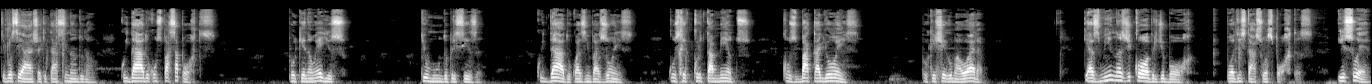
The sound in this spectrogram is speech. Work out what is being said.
que você acha que está assinando, não. Cuidado com os passaportes. Porque não é isso que o mundo precisa. Cuidado com as invasões com os recrutamentos, com os batalhões, porque chega uma hora que as minas de cobre de Bor podem estar às suas portas. Isso é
